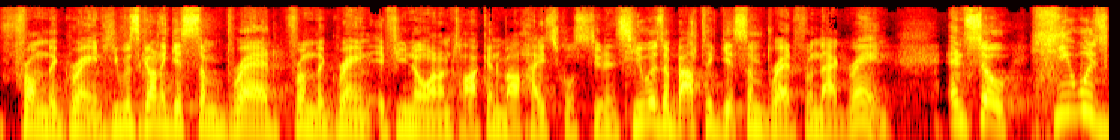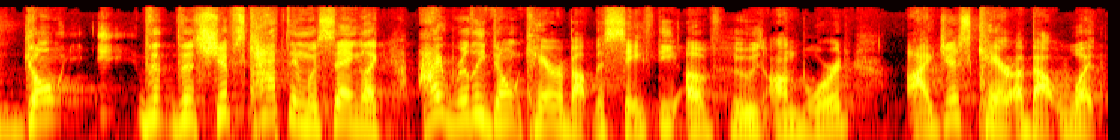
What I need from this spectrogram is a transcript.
from the grain. He was going to get some bread from the grain, if you know what I'm talking about, high school students. He was about to get some bread from that grain. And so he was going, the, the ship's captain was saying, like, I really don't care about the safety of who's on board. I just care about what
